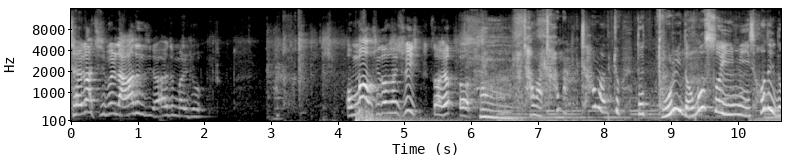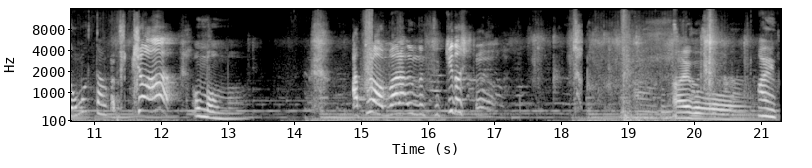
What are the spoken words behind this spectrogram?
제가 집을 나가든지 하든 말죠. 엄마 없이도 살수 있어요? 어. 참아 참아 참아 좀너 돌이 넘었어 이미 선을 넘었다고. 비켜! 어머 어머. 앞으로 엄마라는 건 듣기도 싫어요. 아이고. 아이고.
